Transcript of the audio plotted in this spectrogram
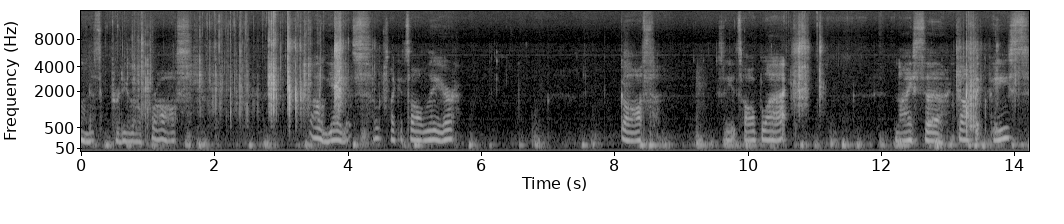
lot. A pretty little cross. Oh, yeah, it looks like it's all there. Goth. See, it's all black. Nice uh, Gothic piece.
